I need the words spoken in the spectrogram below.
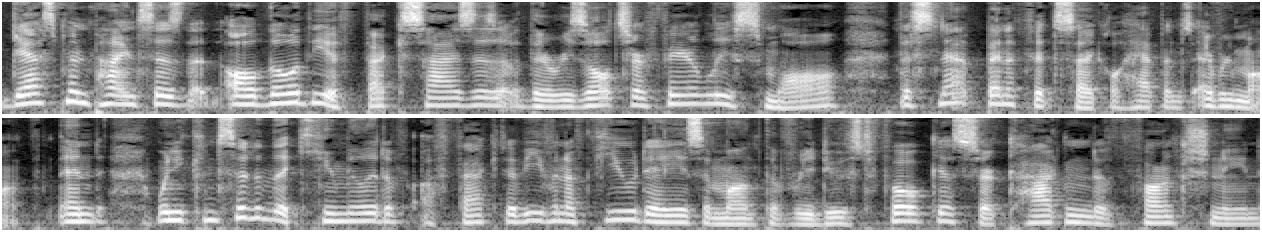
Gassman-Pine says that although the effect sizes of the results are fairly small, the SNAP benefit cycle happens every month, and when you consider the cumulative effect of even a few days a month of reduced focus or cognitive functioning,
